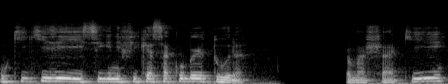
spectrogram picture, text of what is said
o que, que significa essa cobertura? Vou baixar aqui.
